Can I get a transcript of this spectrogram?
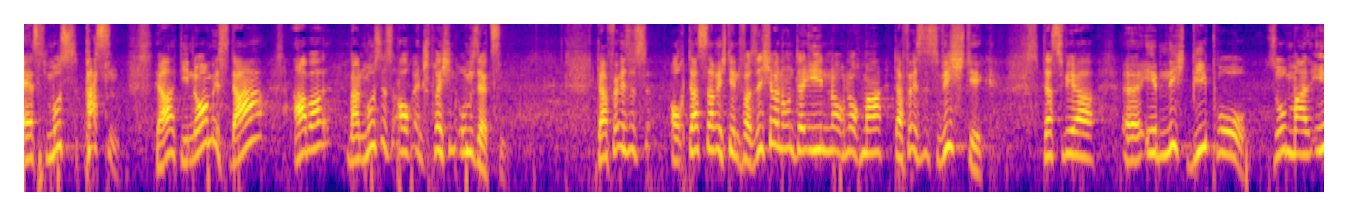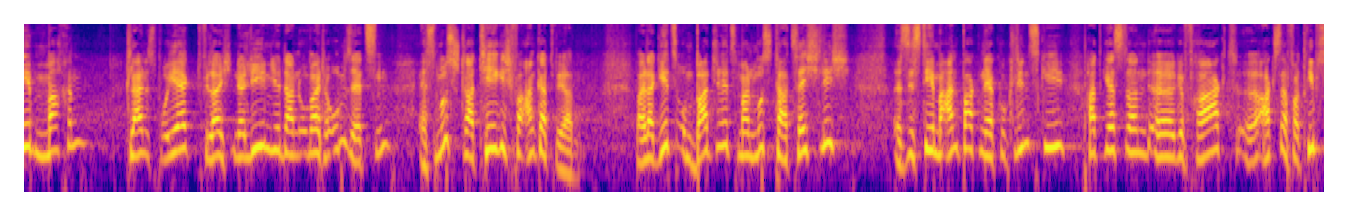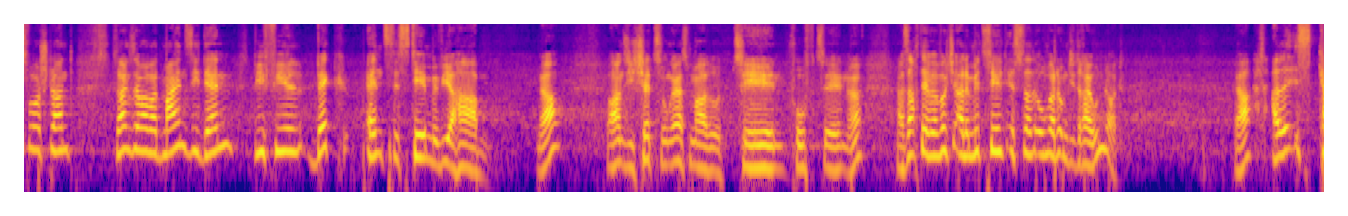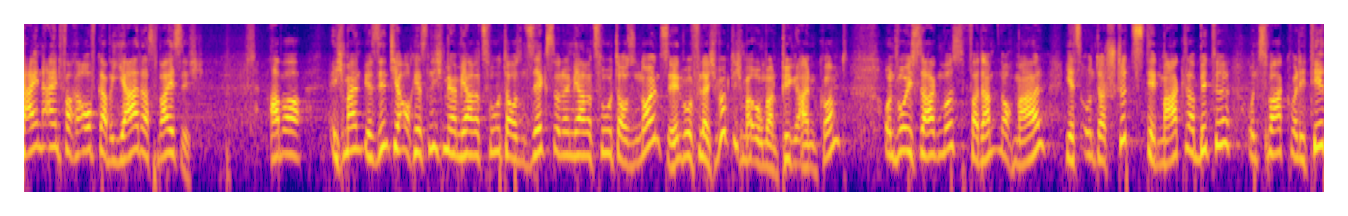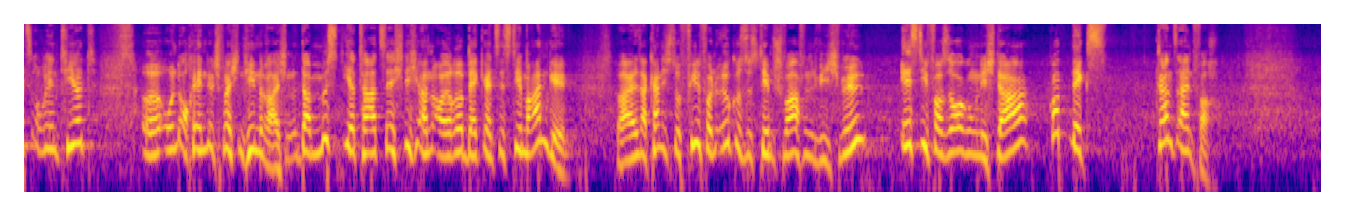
Es muss passen. Ja, die Norm ist da, aber man muss es auch entsprechend umsetzen. Dafür ist es, auch das sage ich den Versicherern unter Ihnen auch nochmal, dafür ist es wichtig, dass wir äh, eben nicht Bipro so mal eben machen, kleines Projekt, vielleicht in der Linie dann weiter umsetzen. Es muss strategisch verankert werden. Weil da geht es um Budgets. Man muss tatsächlich äh, Systeme anpacken. Herr Kuklinski hat gestern äh, gefragt, äh, AXA Vertriebsvorstand, sagen Sie mal, was meinen Sie denn, wie viel Backend-Systeme wir haben? Ja? Waren Sie Schätzung erstmal so 10, 15. Ne? Da sagt er, wenn wirklich alle mitzählt, ist das irgendwann um die 300. Ja? Also ist keine einfache Aufgabe. Ja, das weiß ich. Aber ich meine, wir sind ja auch jetzt nicht mehr im Jahre 2006, sondern im Jahre 2019, wo vielleicht wirklich mal irgendwann Ping ankommt und wo ich sagen muss, verdammt nochmal, jetzt unterstützt den Makler bitte und zwar qualitätsorientiert äh, und auch entsprechend hinreichend. Und da müsst ihr tatsächlich an eure Backend-Systeme rangehen. Weil da kann ich so viel von Ökosystem schwafeln, wie ich will. Ist die Versorgung nicht da, kommt nichts. Ganz einfach.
